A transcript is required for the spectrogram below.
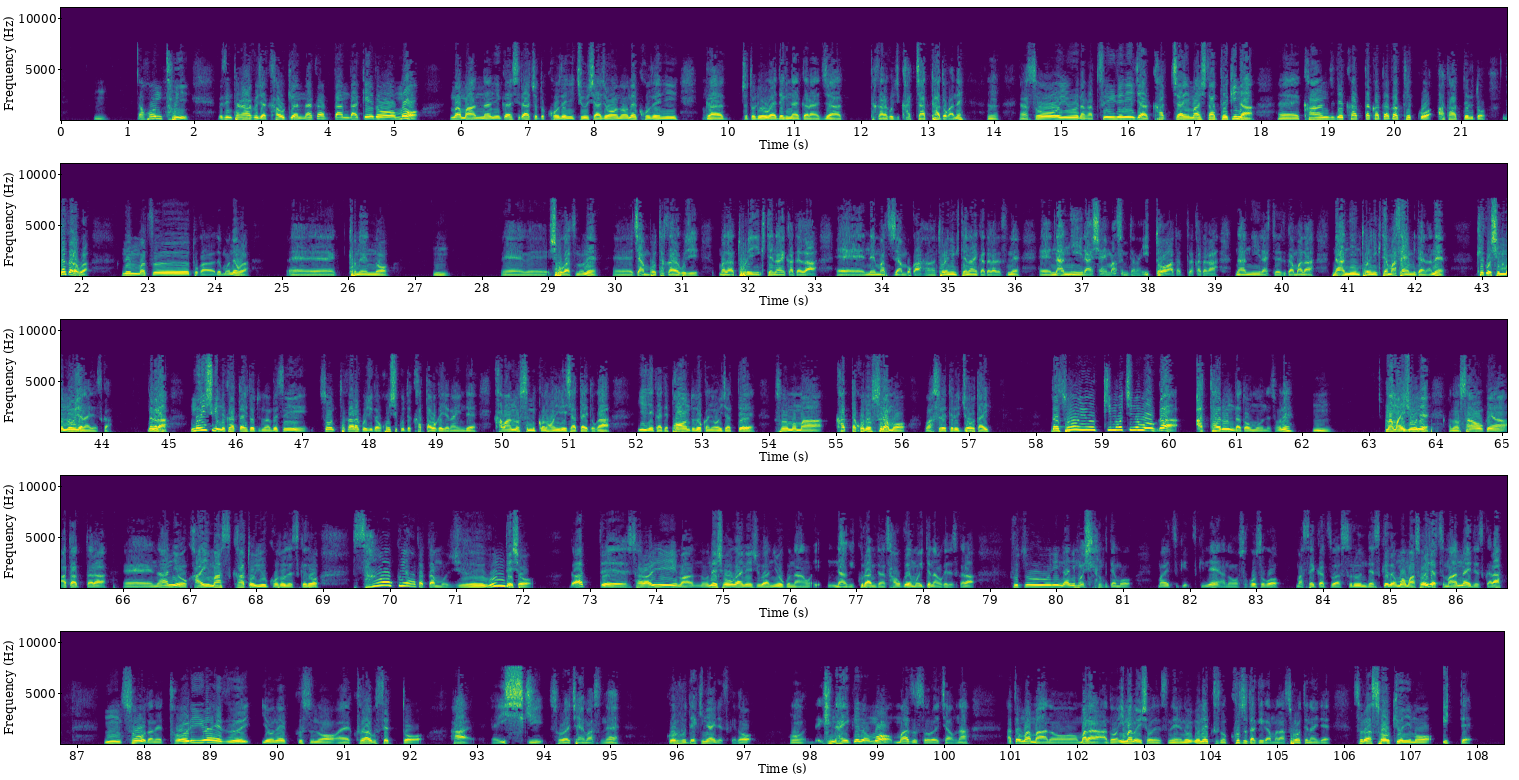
うん。本当に、別に宝くじは買う気はなかったんだけども、まあまあ何かしらちょっと小銭駐車場のね、小銭がちょっと両替できないから、じゃあ宝くじ買っちゃったとかね。うん。そういう、なんか、ついでにじゃあ買っちゃいました的な、えー、感じで買った方が結構当たってると。だからほら、年末とかでもね、ほら、えー、去年の、うん、えー、正月のね、えー、ジャンボ宝くじ、まだ取りに来てない方が、えー、年末ジャンボか、取りに来てない方がですね、えー、何人いらっしゃいますみたいな、一等当たった方が何人いらっしゃるか、まだ何人取りに来てませんみたいなね、結構新聞載るじゃないですか。だから、無意識に買った人っていうのは別に、その宝くじが欲しくて買ったわけじゃないんで、カバンの隅っこの方に入れちゃったりとか、家で帰ってポーンとどっかに置いちゃって、そのまま買ったことすらも忘れてる状態だそういう気持ちの方が当たるんだと思うんですよね。うん。まあまあ一応ね、あの3億円当たったら、えー、何を買いますかということですけど、3億円当たったらもう十分でしょう。だって、サラリーマンのね、障害年収が2億何、何いくらみたいな3億円もいってないわけですから、普通に何もしなくても、毎月月ね、あの、そこそこ、まあ生活はするんですけども、まあそれじゃつまんないですから、うん、そうだね。とりあえず、ヨネックスの、えー、クラブセットはい、えー、一式揃えちゃいますね。ゴルフできないですけど、うん、できないけども、まず揃えちゃうな。あと、まあまあ、あのー、まだ、あの、今の衣装ですね、ヨネックスの靴だけがまだ揃ってないんで、それは早急にもう行って、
